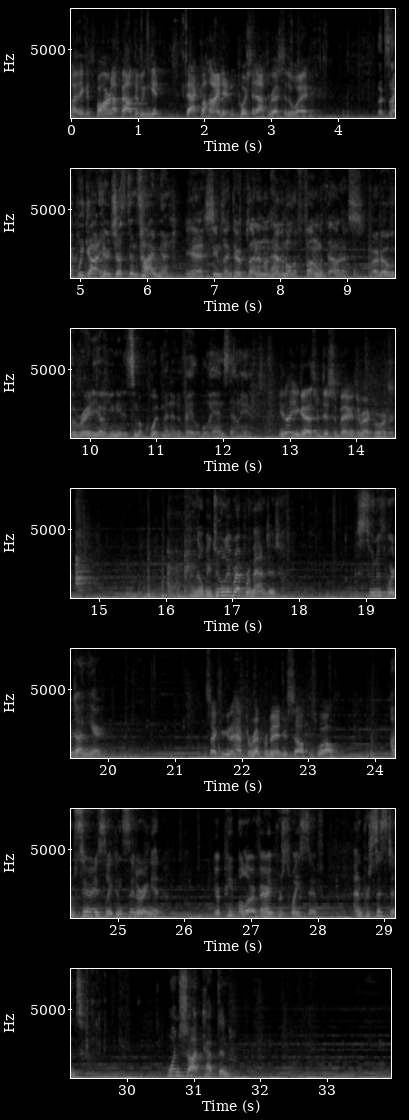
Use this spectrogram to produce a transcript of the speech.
I think it's far enough out that we can get back behind it and push it out the rest of the way. Looks like we got here just in time then. Yeah, it seems like they're planning on having all the fun without us. Heard over the radio you needed some equipment and available hands down here. You know you guys are disobeying direct order. And they'll be duly reprimanded as soon as we're done here. Looks like you're gonna have to reprimand yourself as well. I'm seriously considering it. Your people are very persuasive and persistent. One shot, Captain.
